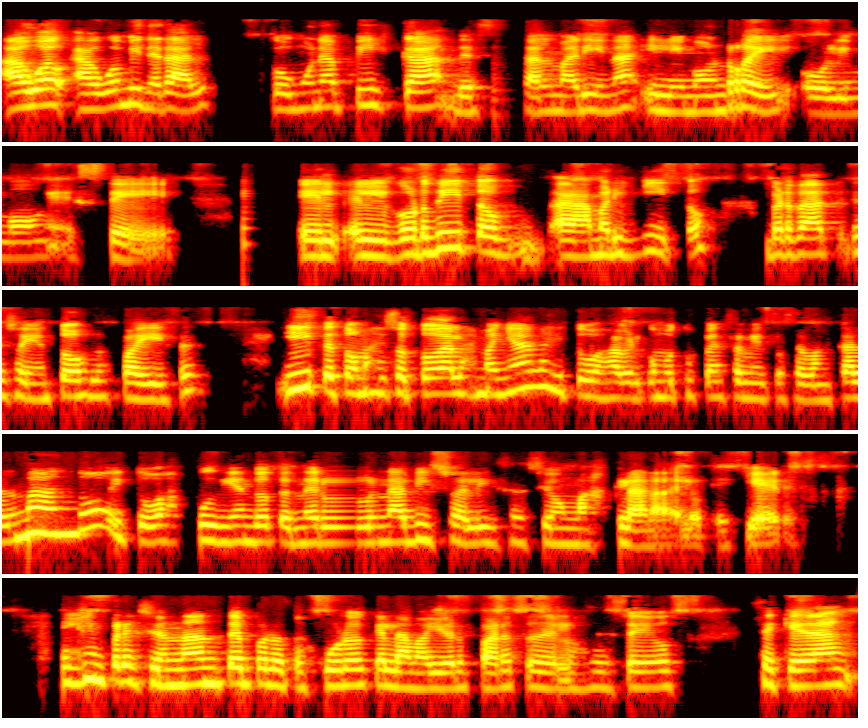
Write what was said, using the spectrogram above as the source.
agua, agua mineral con una pizca de sal marina y limón rey o limón, este, el, el gordito amarillito, ¿verdad? Que hay en todos los países y te tomas eso todas las mañanas y tú vas a ver cómo tus pensamientos se van calmando y tú vas pudiendo tener una visualización más clara de lo que quieres. Es impresionante, pero te juro que la mayor parte de los deseos se quedan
